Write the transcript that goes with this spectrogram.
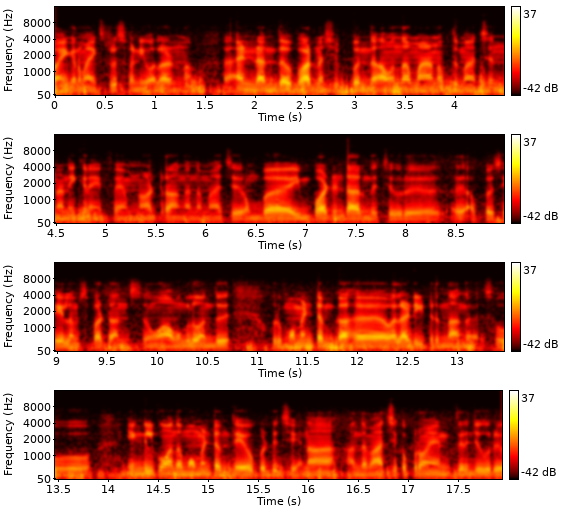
பயங்கரமாக எக்ஸ்ப்ரெஸ் பண்ணி விளாடினான் அண்ட் அந்த பார்ட்னர்ஷிப் வந்து அவன் தான் மேன் ஆஃப் த மேட்ச்னு நினைக்கிறேன். இஃப் எம் நாட் ராங் அந்த மேட்ச் ரொம்ப இம்பார்ட்டண்ட்டாக இருந்துச்சு. ஒரு அப்போ சேலம் ஸ்பாட்டான்ஸும் அவங்களும் வந்து ஒரு மொமெண்டம்காக விளாடிட்டு இருந்தாங்க. ஸோ எங்களுக்கும் அந்த மொமெண்டம் தேவைப்பட்டுச்சு. ஏன்னா அந்த மேட்ச்சுக்கு அப்புறம் எனக்கு தெரிஞ்சு ஒரு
